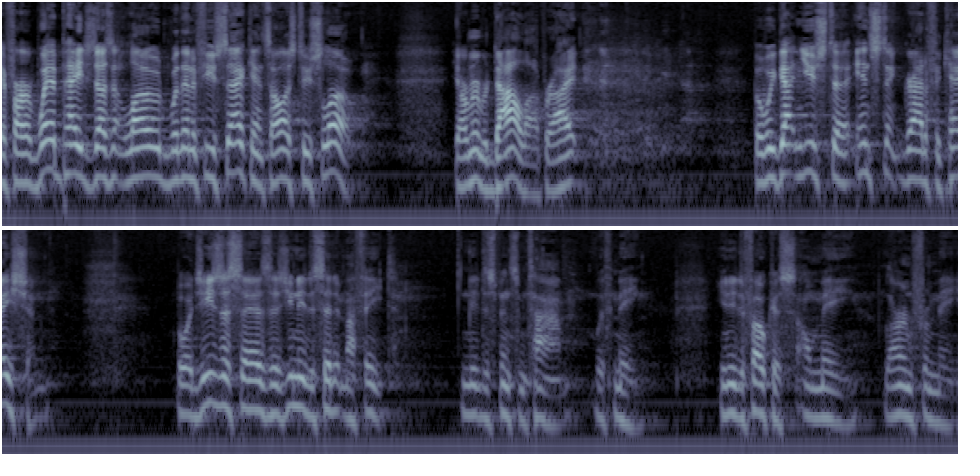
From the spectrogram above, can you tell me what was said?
If our web page doesn't load within a few seconds, oh, it's too slow. Y'all remember dial-up, right? But we've gotten used to instant gratification. But what Jesus says is, you need to sit at my feet. You need to spend some time with me. You need to focus on me, learn from me.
